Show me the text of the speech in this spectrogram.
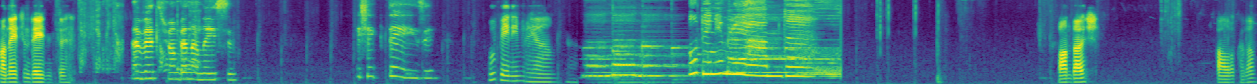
Bana isim değildi. evet şu an ben anayısım. Eşek Daisy. Bu benim rüyam. O benim rüyamdı. Bandaj. Al bakalım.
